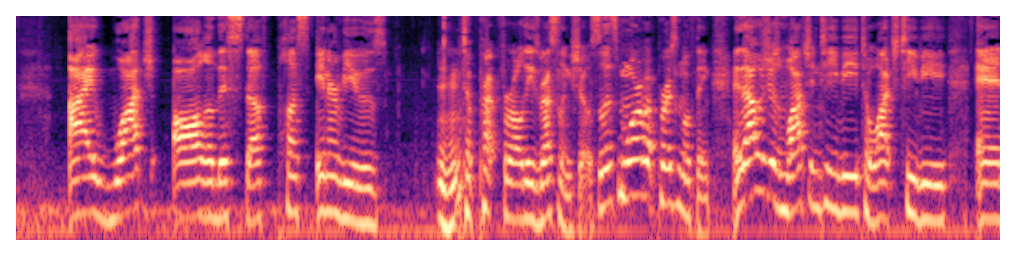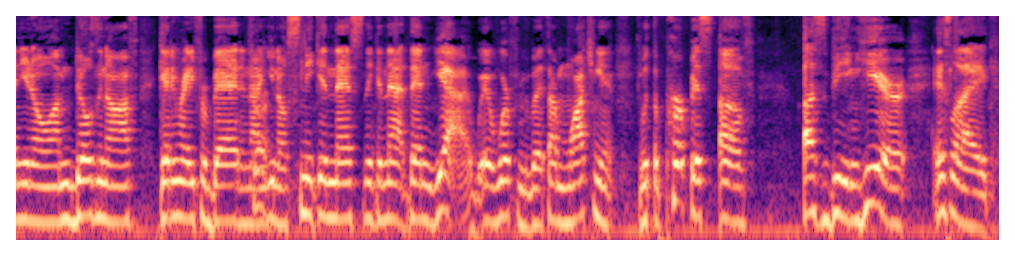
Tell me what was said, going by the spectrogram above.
I watch all of this stuff plus interviews Mm-hmm. to prep for all these wrestling shows. So it's more of a personal thing. And I was just watching TV to watch TV and, you know, I'm dozing off, getting ready for bed, and I, you know, sneak in this, sneak in that, then yeah, it worked for me. But if I'm watching it with the purpose of us being here, it's like,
